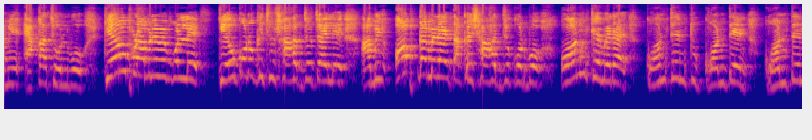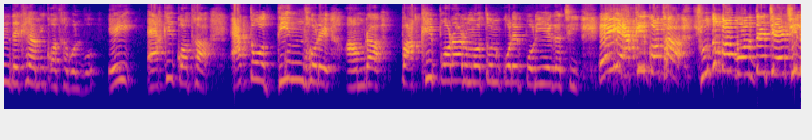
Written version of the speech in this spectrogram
আমি একা চলবো। কেউ প্রবলেমে পড়লে, কেউ কোনো কিছু সাহায্য চাইলে আমি অফ ক্যামেরায় তাকে সাহায্য করব অন ক্যামেরায় কন্টেন্ট টু কন্টেন্ট কন্টেন্ট দেখে আমি কথা বলব। এই একই কথা এত দিন ধরে আমরা পাখি পড়ার মতন করে পড়িয়ে গেছি। এই একই কথা, সুতপা বলতে চেয়েছিল,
